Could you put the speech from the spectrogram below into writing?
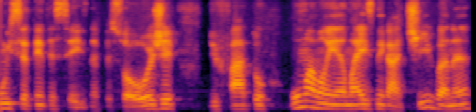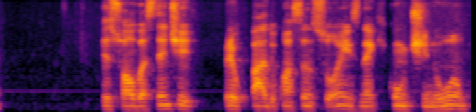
1,76, né, pessoal? Hoje, de fato, uma manhã mais negativa, né? Pessoal bastante preocupado com as sanções, né, que continuam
